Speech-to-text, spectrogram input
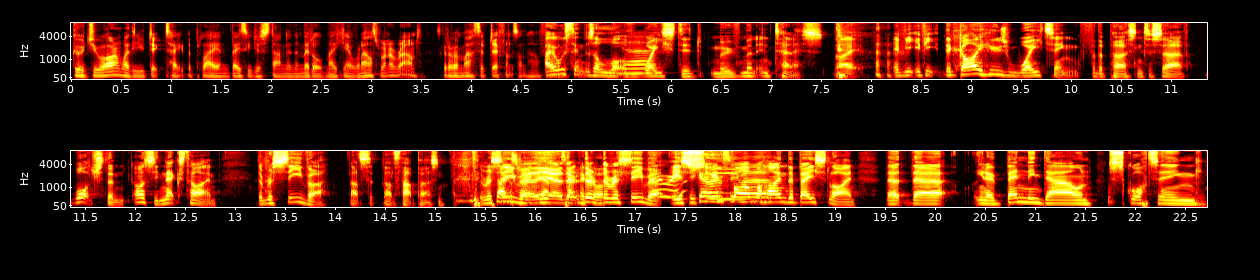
good you are and whether you dictate the play and basically just stand in the middle making everyone else run around. It's going to have a massive difference on how far. I always think there's a lot Yeah. of wasted movement in tennis. Like if you, if you, the guy who's waiting for the person to serve, watch them. Honestly, next time the receiver. That's that's that person. The receiver, Rick. Yeah, yeah, the, the, the receiver is so far behind the baseline that they're you know bending down, squatting,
